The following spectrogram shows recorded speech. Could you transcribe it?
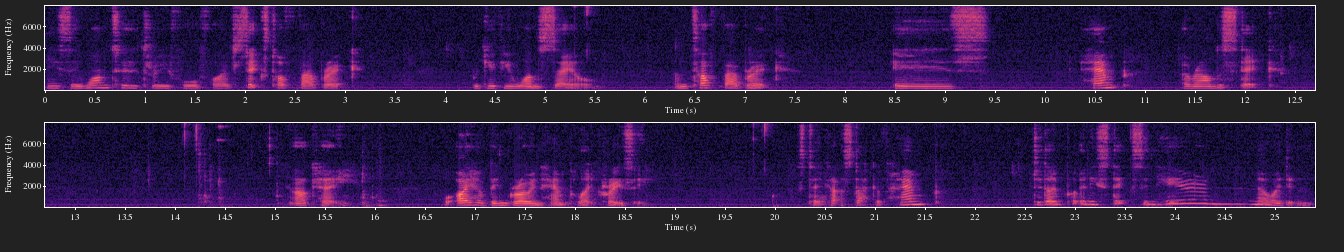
You see, one, two, three, four, five, six tough fabric will give you one sail. And tough fabric is hemp around a stick. Okay, well I have been growing hemp like crazy. Let's take out a stack of hemp. Did I put any sticks in here? No I didn't.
